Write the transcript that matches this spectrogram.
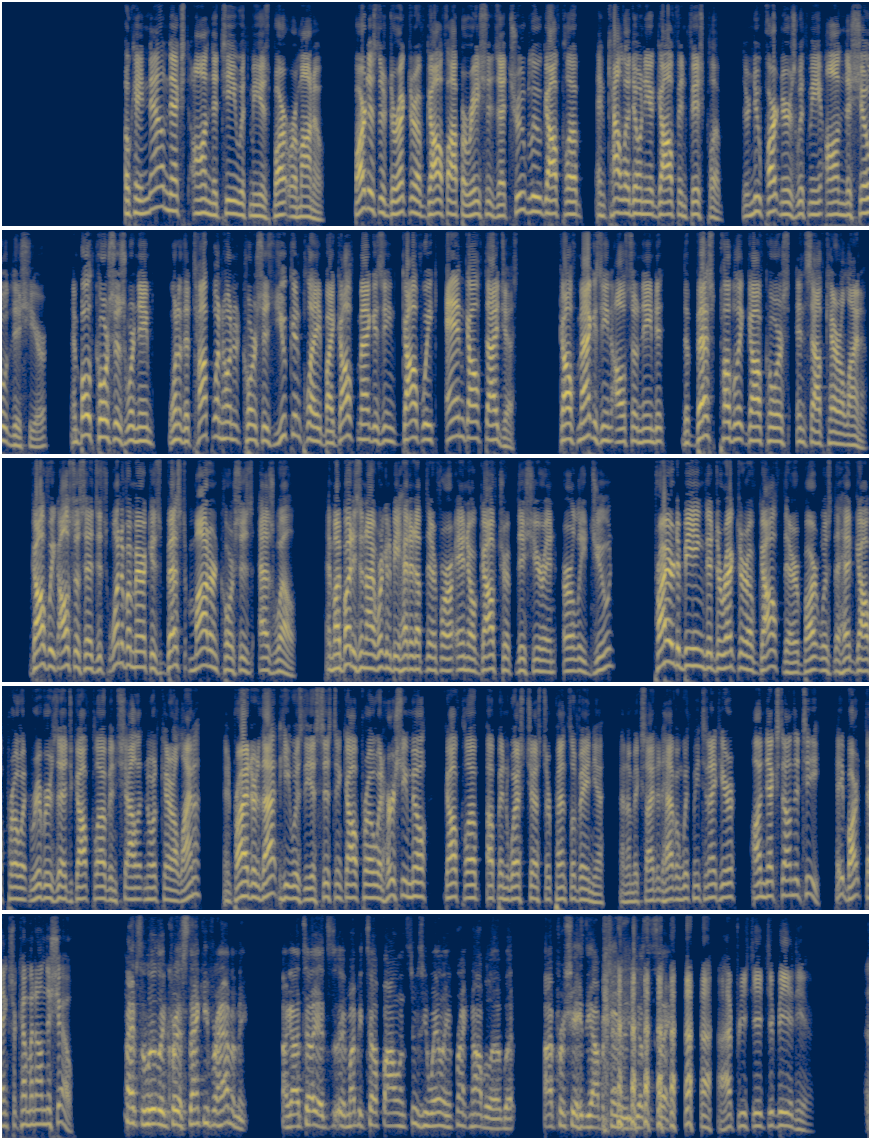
Okay, now next on the tee with me is Bart Romano. Bart is the Director of Golf Operations at True Blue Golf Club and Caledonia Golf and Fish Club. They're new partners with me on the show this year, and both courses were named one of the top 100 courses you can play by Golf Magazine, Golfweek, and Golf Digest. Golf Magazine also named it the best public golf course in South Carolina. Golfweek also says it's one of America's best modern courses as well. And my buddies and I, we're going to be headed up there for our annual golf trip this year in early June. Prior to being the director of golf there, Bart was the head golf pro at Rivers Edge Golf Club in Charlotte, North Carolina. And prior to that, he was the assistant golf pro at Hershey Mill Golf Club up in West Chester, Pennsylvania. And I'm excited to have him with me tonight here on Next on the Tee. Hey, Bart, thanks for coming on the show. Absolutely, Chris. Thank you for having me. I got to tell you, it might be tough following Suzy Whaley and Frank Nobilo, but I appreciate the opportunity just to say. I appreciate you being here.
